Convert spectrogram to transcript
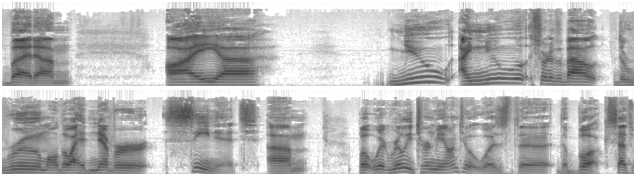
But um, I uh, knew I knew sort of about the room, although I had never seen it. Um, but what really turned me onto it was the the book. Seth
